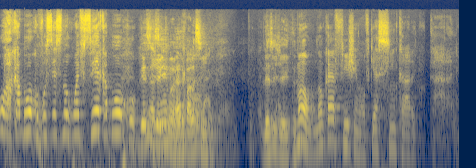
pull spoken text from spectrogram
Porra, caboclo, você assinou com o UFC, caboclo! Desse Assim, jeito, mano. é? Ele fala assim. Desse jeito. Irmão, não cai a ficha, irmão. Fiquei assim, cara. Caralho.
